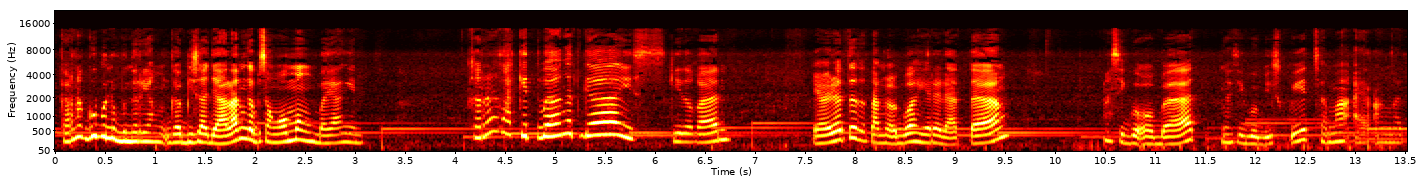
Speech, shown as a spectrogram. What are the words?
Karena gue bener-bener yang nggak bisa jalan nggak bisa ngomong bayangin. Karena sakit banget guys gitu kan. Ya udah tuh tetangga gue akhirnya datang ngasih gue obat ngasih gue biskuit sama air hangat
